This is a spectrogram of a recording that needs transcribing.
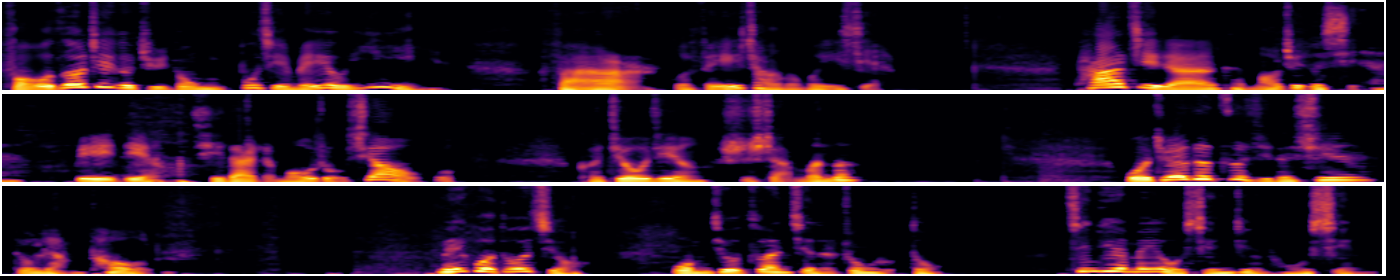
否则，这个举动不仅没有意义，反而会非常的危险。他既然肯冒这个险，必定期待着某种效果。可究竟是什么呢？我觉得自己的心都凉透了。没过多久，我们就钻进了钟乳洞。今天没有刑警同行，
